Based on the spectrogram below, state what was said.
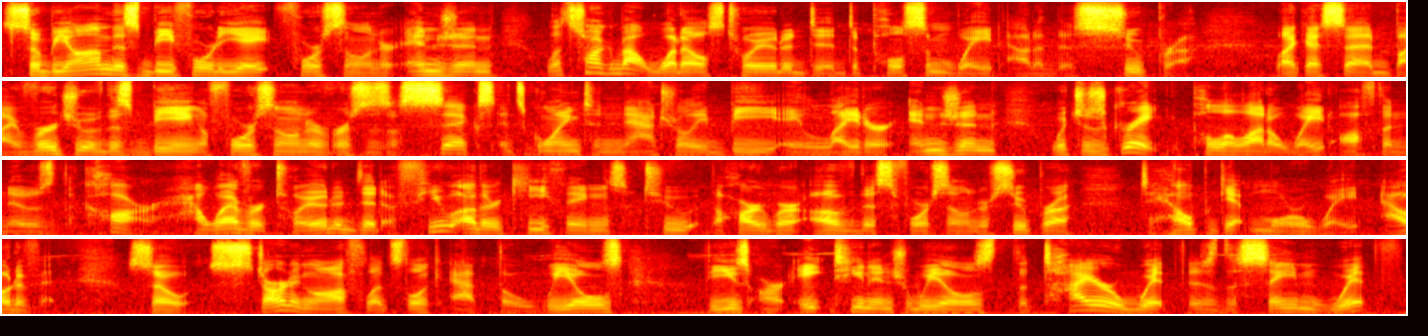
So beyond this B48 four-cylinder engine, let's talk about what else Toyota did to pull some weight out of this Supra. Like I said, by virtue of this being a four cylinder versus a six, it's going to naturally be a lighter engine, which is great. You pull a lot of weight off the nose of the car. However, Toyota did a few other key things to the hardware of this four cylinder Supra to help get more weight out of it. So starting off, let's look at the wheels. These are 18 inch wheels. The tire width is the same width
